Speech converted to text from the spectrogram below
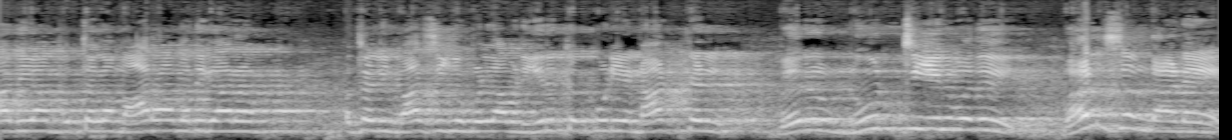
ஆதியாம் புத்தகம் ஆறாம் அதிகாரம் அதில் வாசிக்கும் பொழுது அவன் இருக்கக்கூடிய நாட்கள் வெறும் நூற்றி இருபது வருஷம் தானே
